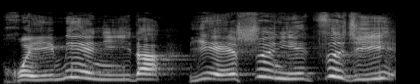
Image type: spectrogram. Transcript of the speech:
毁灭你的也是你自己。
